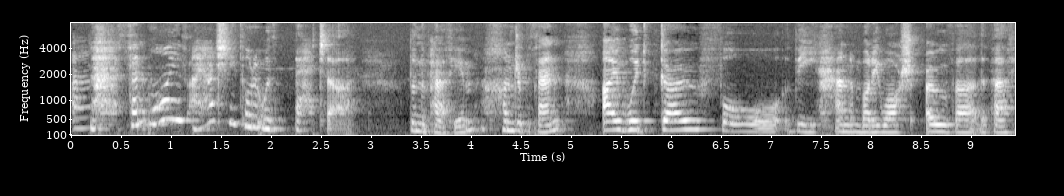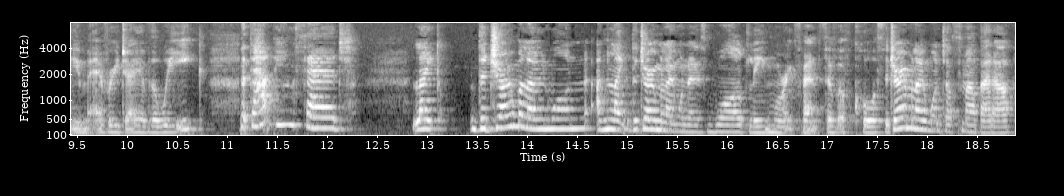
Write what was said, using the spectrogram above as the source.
Um, scent wise, I actually thought it was better than the perfume, 100%. I would go for the hand and body wash over the perfume every day of the week. But that being said, like the Jo Malone one, and like the Jo Malone one is wildly more expensive, of course. The Jo Malone one does smell better.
